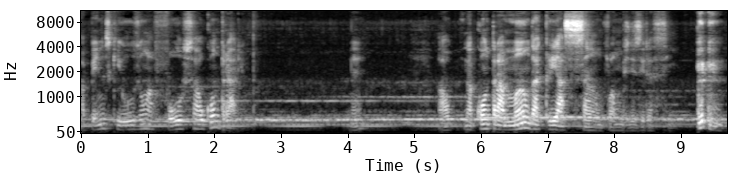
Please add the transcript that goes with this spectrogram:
apenas que usam a força ao contrário. Né? Na contramão da criação, vamos dizer assim.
